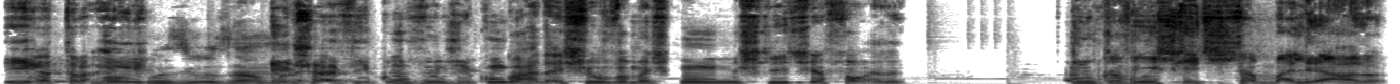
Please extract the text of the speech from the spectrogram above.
e a tro- Um fuzilzão, Eu já vi confundir com guarda-chuva, mas com skate é foda. Eu nunca vi um skatista baleado.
